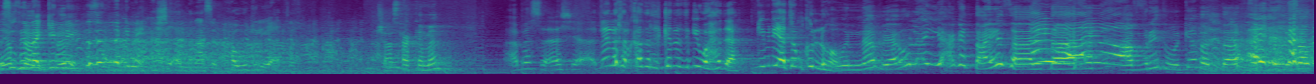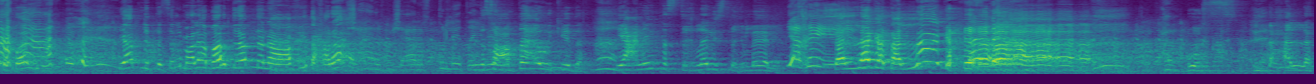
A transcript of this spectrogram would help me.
نسيت ابني. تنقلني نسيت تنقلني أشياء المناصب. حوق لي اياها مش عايز حاجة كمان؟ بس أشياء. ليلة القدر كذا دقيقه واحدة. جيب لي اياهم كلهم. والنبي أقول أي حاجة أنت عايزها. أنت عفريت وكده أنت. طيب. يا ابني أنت سلم عليها برضه يا ابني. أنا عفريت احرقك مش عارف مش عارف. قول لي طيب. أنت صعبتها قوي كده. يعني أنت استغلالي استغلالي. يا أخي. تلاجة تلاجة. بص انت حلك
